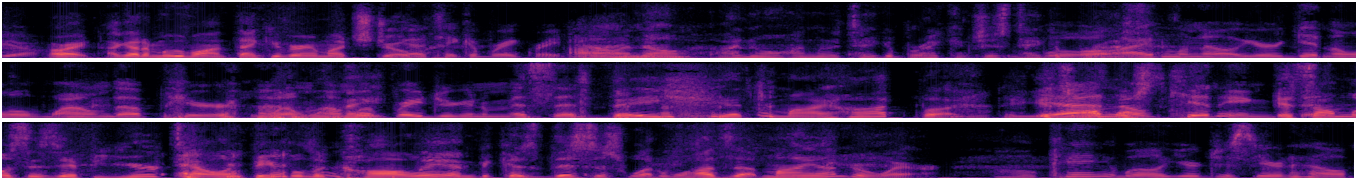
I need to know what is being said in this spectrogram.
Yeah. All right, I got to move on. Thank you very much, Joe. To take a break right now. I know, I know. I'm going to take a break and just take then- a well, breath. I don't know. You're getting a little wound up here. Well, I'm, I'm they- afraid you're going to miss it. they hit my hot button. It's Yeah, no kidding. It's almost as if you're telling people to call in because this is what wads up my underwear. Okay, well, you're just here to help.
